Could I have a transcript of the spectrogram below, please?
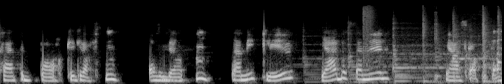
tar jeg tilbake kraften. Og så blir det sånn, mm, det er mitt liv, jeg bestemmer, jeg har skapt det.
